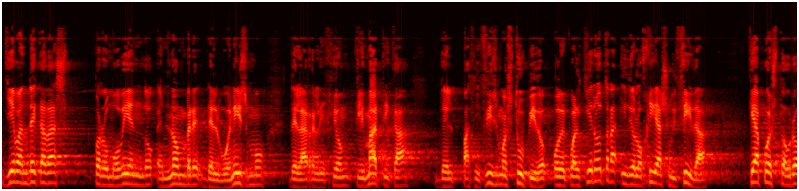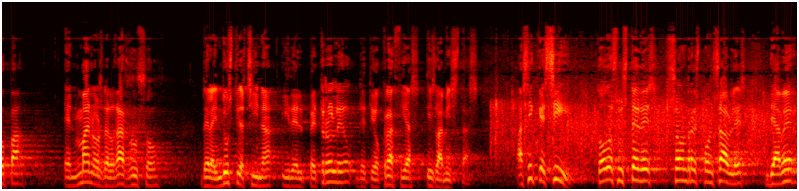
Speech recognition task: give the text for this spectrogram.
llevan décadas promoviendo en nombre del buenismo, de la religión climática, del pacifismo estúpido o de cualquier otra ideología suicida que ha puesto a Europa en manos del gas ruso, de la industria china y del petróleo de teocracias islamistas. Así que sí, todos ustedes son responsables de haber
